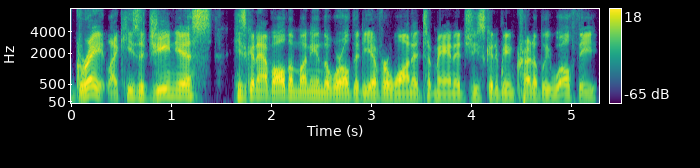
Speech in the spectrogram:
great. Like he's a genius. He's going to have all the money in the world that he ever wanted to manage. He's going to be incredibly wealthy.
